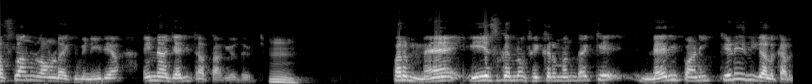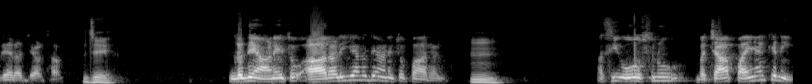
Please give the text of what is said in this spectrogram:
ਫਸਲਾਂ ਨੂੰ ਲਾਉਣ ਲਾਇਕ ਵੀ ਨਹੀਂ ਰਿਹਾ। ਇੰਨਾ ਜ਼ਹਿਰੀ ਤੱਤ ਆ ਗਿਆ ਉਹਦੇ ਵਿੱਚ। ਹੂੰ। ਪਰ ਮੈਂ ਇਸ ਗੱਲੋਂ ਫਿਕਰਮੰਦ ਹੈ ਕਿ ਨਹਿਰੀ ਪਾਣੀ ਕਿਹੜੇ ਦੀ ਗੱਲ ਕਰਦੇ ਆ ਰਾਜੇਵਾਲ ਸਾਹਿਬ? ਜੀ। ਲੁਧਿਆਣੇ ਤੋਂ ਆਰ ਵਾਲੀ ਜਾਂ ਲੁਧਿਆਣੇ ਤੋਂ ਪਾਰ ਵਾਲੀ? ਹੂੰ। ਅਸੀਂ ਉਸ ਨੂੰ ਬਚਾ ਪਾਏ ਆ ਕਿ ਨਹੀਂ?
